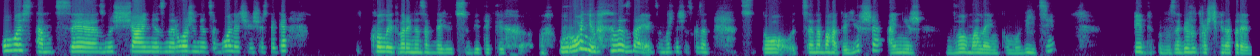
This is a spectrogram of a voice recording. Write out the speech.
ось там це знущання, знероження, це боляче, щось таке. Коли тварини завдають собі таких е, уронів, не знаю, як це можна ще сказати, то це набагато гірше, аніж в маленькому віці, під забіжу трошечки наперед,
